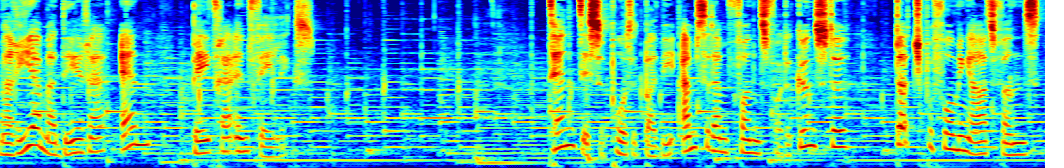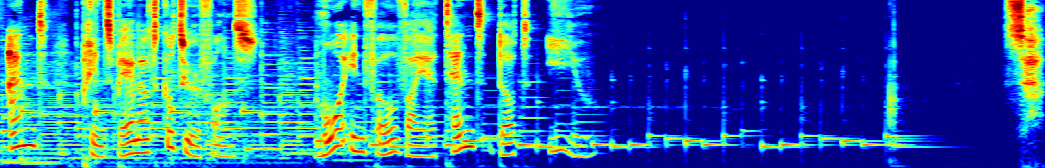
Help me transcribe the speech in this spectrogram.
Maria Madeira en Petra and Felix. Tent is supported by the Amsterdam Funds for de Kunsten, Dutch Performing Arts Funds and Prins Bernhard Cultuurfonds. More info via tent.eu. Circus.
